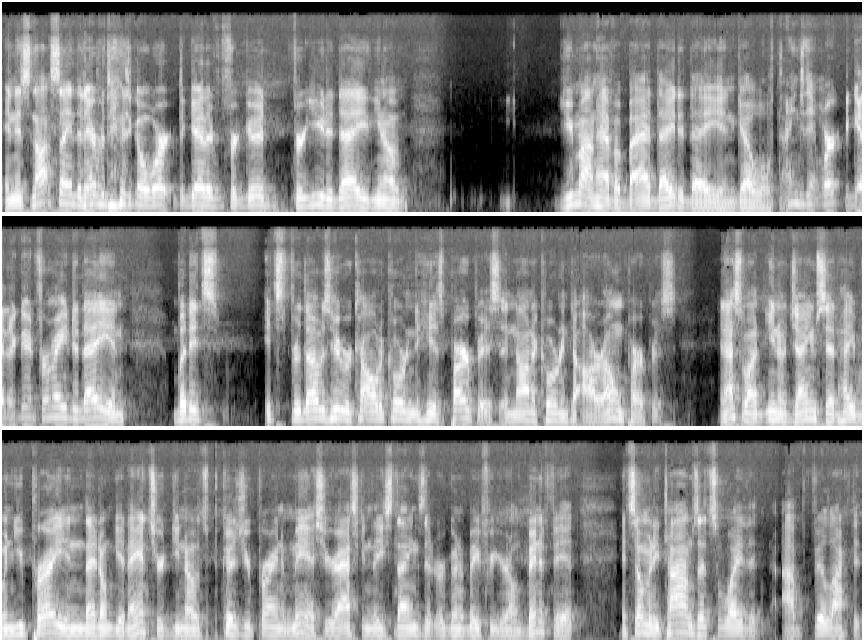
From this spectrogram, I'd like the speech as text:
And it's not saying that everything's going to work together for good for you today you know. You might have a bad day today and go well things didn't work together good for me today and but it's it's for those who are called according to his purpose and not according to our own purpose and that's why, you know, James said, hey, when you pray and they don't get answered, you know, it's because you're praying amiss. You're asking these things that are going to be for your own benefit. And so many times that's the way that I feel like that,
